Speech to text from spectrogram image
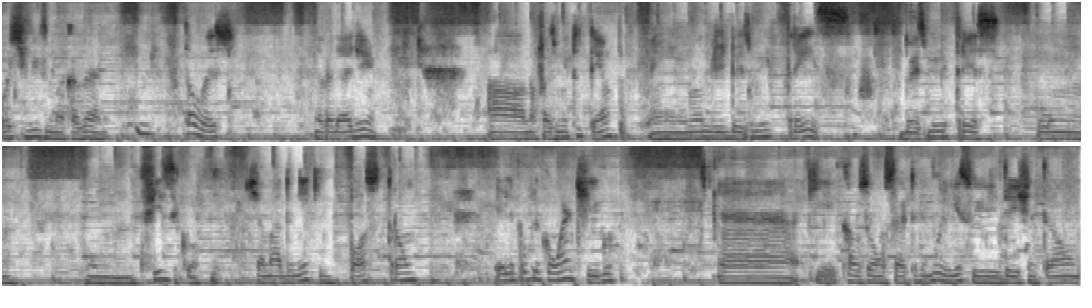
Ou a gente vive numa caverna? Talvez. Na verdade, ah, não faz muito tempo, em, no ano de 2003, 2003, um, um físico chamado Nick Bostrom, ele publicou um artigo é, que causou um certo rebuliço e desde então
